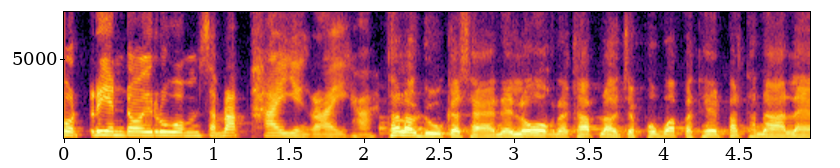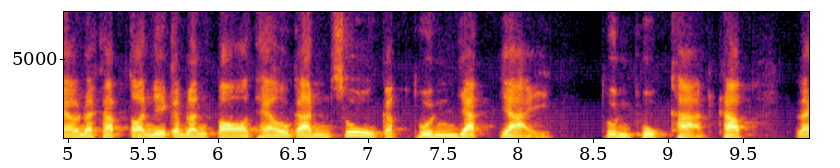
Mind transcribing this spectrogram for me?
บทเรียนโดยรวมสำหรับไทยอย่างไรคะถ้าเราดูกระแสในโลกนะครับ เราจะพบว่าประเทศพัฒนาแล้วนะครับ ตอนนี้กำลังต่อแถวกันสู้กับทุนยักษ์ใหญ่ ทุนผูกขาดครับ และ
